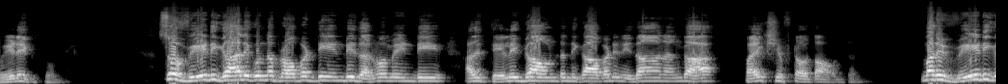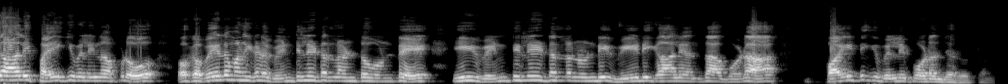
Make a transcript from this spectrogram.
వేడెక్కుతుంది. సో వేడి గాలికి ఉన్న ప్రాపర్టీ ఏంటి? ధర్మం ఏంటి? అది తేలిగ్గా ఉంటుంది కాబట్టి నిదానంగా పైకి షిఫ్ట్ అవుతూ ఉంటుంది. మరి వేడి గాలి పైకి వెళ్ళినప్పుడు ఒకవేళ మనకి ఇక్కడ వెంటిలేటర్లు అంటూ ఉంటే ఈ వెంటిలేటర్ల నుండి వేడి గాలి అంతా కూడా బయటికి వెళ్ళిపోవడం జరుగుతుంది.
